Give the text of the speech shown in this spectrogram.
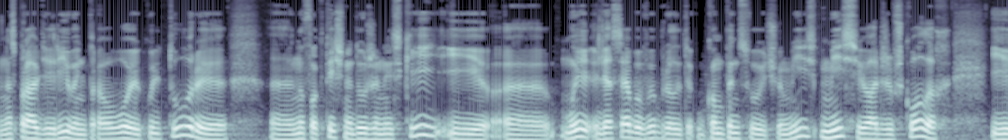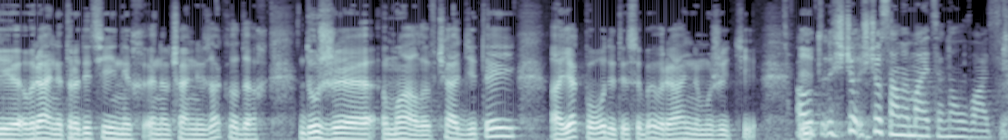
насправді рівень правової культури е, ну, фактично дуже низький, і е, ми для себе вибрали таку компенсуючу місію, адже в школах і в реально традиційних навчальних закладах дуже мало вчать дітей, а як поводити себе в реальному житті. А І- от що, що саме мається на увазі?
